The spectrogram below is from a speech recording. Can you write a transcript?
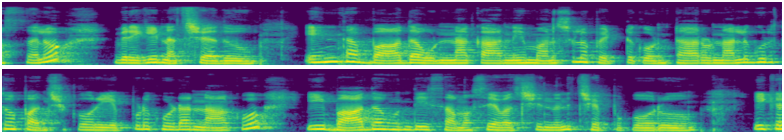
అస్సలు విరిగి నచ్చదు. ఎంత బాధ ఉన్నా కానీ మనసులో పెట్టుకుంటారు. నలుగురితో పంచుకోరు. ఎప్పుడు కూడా నాకు ఈ బాధ ఉంది సమస్య వచ్చిందని చెప్పుకోరు. ఇక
